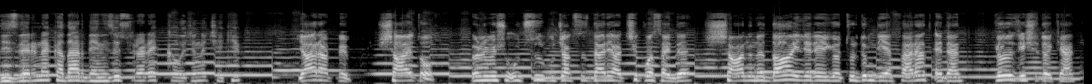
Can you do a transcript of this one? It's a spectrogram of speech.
dizlerine kadar denize sürerek kılıcını çekip Ya Rabbim şahit ol. Önüme şu uçsuz bucaksız derya çıkmasaydı şanını daha ileriye götürdüm diye feryat eden, gözyaşı döken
